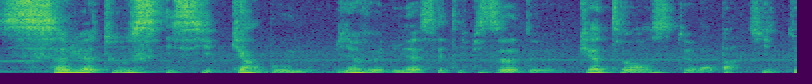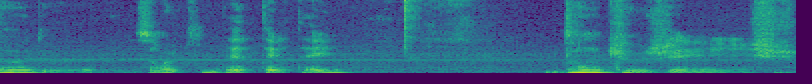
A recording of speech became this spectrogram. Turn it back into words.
Salut à tous, ici Carboom, bienvenue à cet épisode 14 de la partie 2 de The Walking Dead Telltale. Donc euh, j'ai... Je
